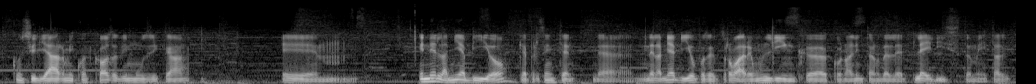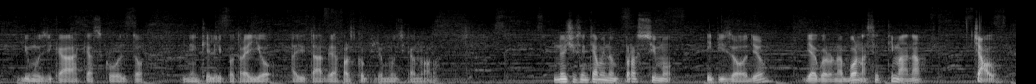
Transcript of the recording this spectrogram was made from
consigliarmi qualcosa di musica. E, ehm, e nella mia bio, che è presente eh, nella mia bio, potete trovare un link con all'interno delle playlist metal di musica che ascolto, quindi anche lì potrei io aiutarvi a far scoprire musica nuova. Noi ci sentiamo in un prossimo episodio, vi auguro una buona settimana, ciao!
